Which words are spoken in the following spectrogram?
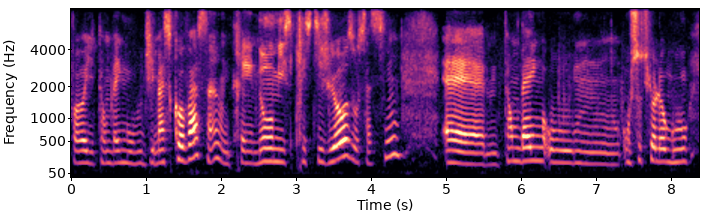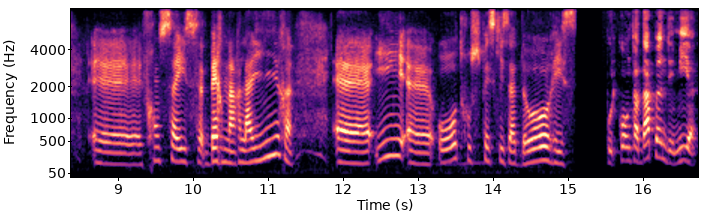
foi também o de Mascovas, entre nomes prestigiosos assim. É, também o, o sociólogo é, francês Bernard Lahire é, e outros pesquisadores. Por conta da pandemia,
